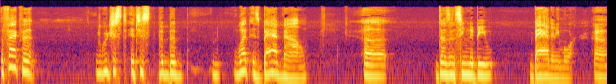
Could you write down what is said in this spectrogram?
The fact that we're just it's just the the what is bad now uh, doesn't seem to be bad anymore. Uh,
